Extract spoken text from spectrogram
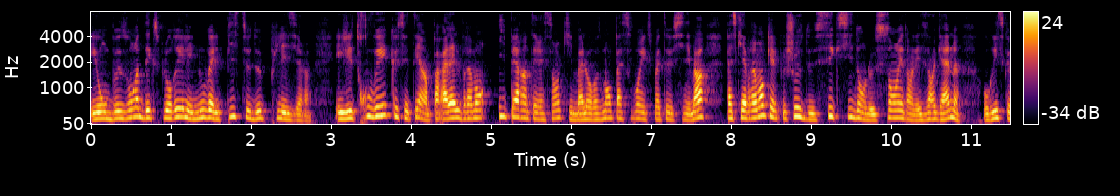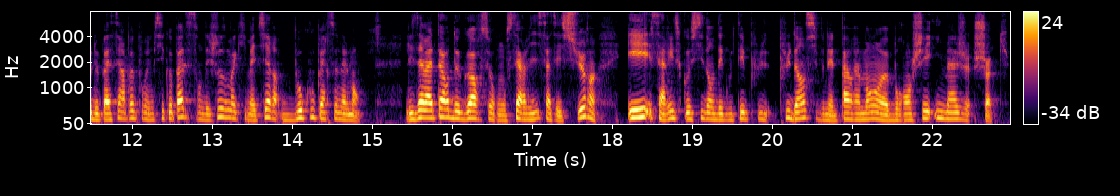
et ont besoin d'explorer les nouvelles pistes de plaisir. Et j'ai trouvé que c'était un parallèle vraiment hyper intéressant qui est malheureusement pas souvent exploité au cinéma parce qu'il y a vraiment quelque chose de sexy dans le sang et dans les organes. Au risque de passer un peu pour une psychopathe, ce sont des choses moi qui m'attirent beaucoup personnellement. Les amateurs de gore seront servis, ça c'est sûr, et ça risque aussi d'en dégoûter plus, d'un si vous n'êtes pas vraiment euh, branché image choc.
